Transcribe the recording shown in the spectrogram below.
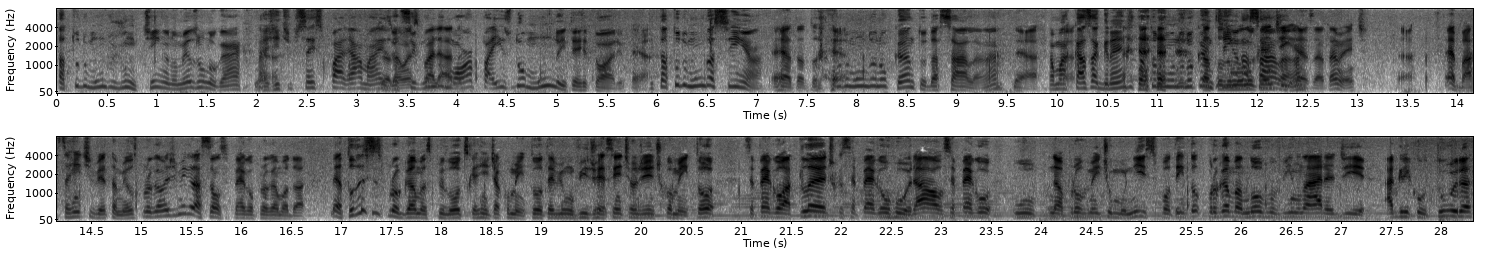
Tá todo mundo juntinho no mesmo lugar. A É. gente precisa espalhar mais. É o segundo espalhada. maior país do mundo em território. É. E tá todo mundo assim, ó. É, tá tudo. Todo mundo no canto da sala, né? É, É uma é. casa grande, tá todo mundo no Tá todo cantinho mundo da no sala. cantinho, né? é, exatamente. É. Basta a gente ver também os programas de imigração. Você pega o programa da. Né, todos esses programas pilotos que a gente já comentou, teve um vídeo recente onde a gente comentou. Você pega o Atlântico, você pega o Rural, você pega o. o não, provavelmente o Municipal, tem programa novo vindo na área de agricultura.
